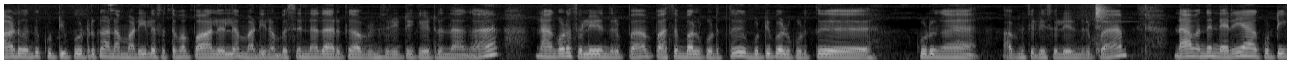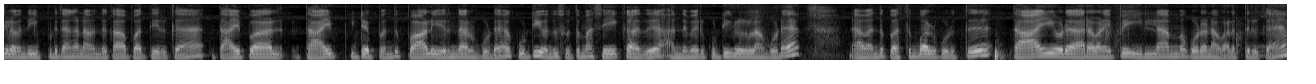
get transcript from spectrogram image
ஆடு வந்து குட்டி போட்டிருக்கு. ஆனால் மடியில் சுத்தமாக பால் இல்லை. மடி ரொம்ப சின்னதாக இருக்குது அப்படின்னு சொல்லிட்டு கேட்டிருந்தாங்க. நான் கூட சொல்லியிருந்திருப்பேன். பசும்பால் கொடுத்து புட்டிப்பால் கொடுத்து கொடுங்க அப்படின்னு சொல்லி சொல்லியிருந்திருப்பேன். நான் வந்து நிறையா குட்டிகளை வந்து இப்படி தாங்க நான் வந்து காப்பாற்றிருக்கேன் தாய்ப்பால் தாய்கிட்ட வந்து பால் இருந்தாலும் கூட குட்டி வந்து சுத்தமாக சேர்க்காது. அந்தமாரி குட்டிகளுக்கெல்லாம் கூட நான் வந்து பசும்பால் கொடுத்து தாயோட அரவணைப்பே இல்லாமல் கூட நான் வளர்த்துருக்கேன்.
